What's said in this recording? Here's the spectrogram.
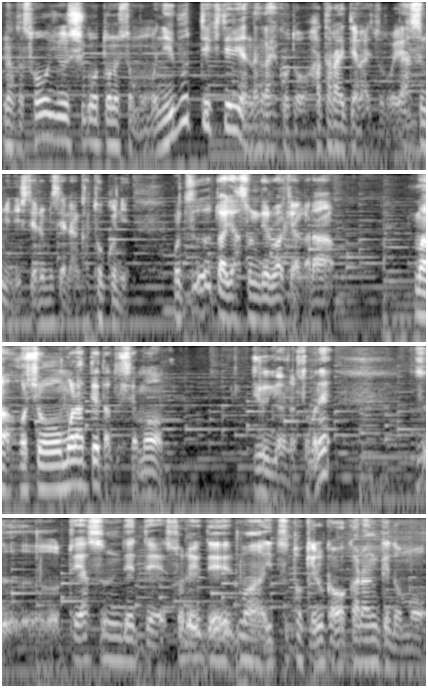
なんかそういう仕事の人ももう鈍ってきてるやん。長いこと働いてない人とか休みにしてる店なんか特に。もうずっと休んでるわけやから。まあ保証をもらってたとしても従業員の人もねずっと休んでてそれでまあいつ解けるか分からんけども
